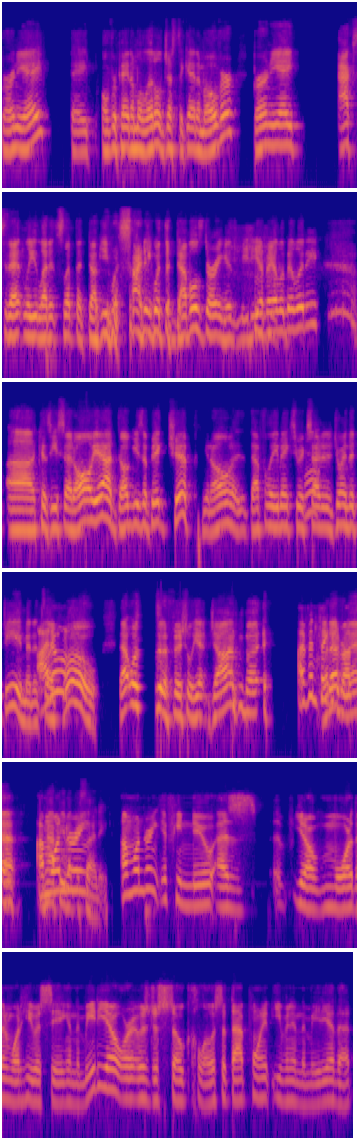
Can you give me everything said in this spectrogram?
Bernier. They overpaid him a little just to get him over. Bernier accidentally let it slip that Dougie was signing with the Devils during his media availability because uh, he said, "Oh yeah, Dougie's a big chip. You know, it definitely makes you excited well, to join the team." And it's I like, "Whoa, that wasn't official yet, John." But I've been thinking whatever, about man. that. I'm, I'm wondering. I'm wondering if he knew as you know more than what he was seeing in the media, or it was just so close at that point, even in the media, that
